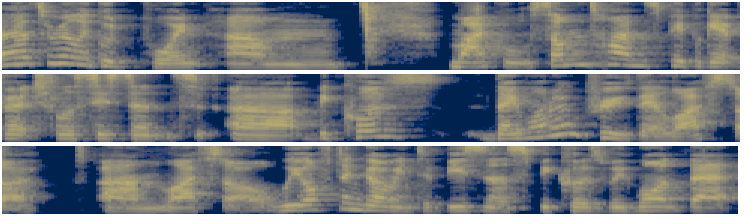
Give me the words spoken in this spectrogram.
that's a really good point, um, Michael. Sometimes people get virtual assistants uh, because they want to improve their lifestyle. Um, lifestyle. We often go into business because we want that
